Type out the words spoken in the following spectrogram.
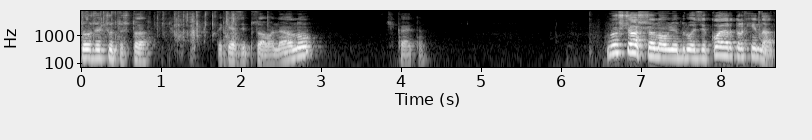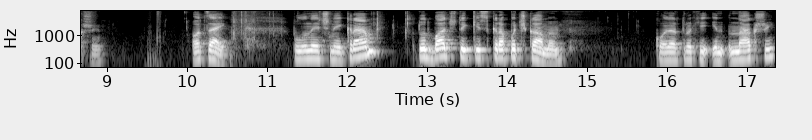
Тут чути, що таке зіпсоване. А ну. Чекайте. Ну що ж, шановні друзі, колір трохи інакший. Оцей полуничний крем. Тут, бачите, якісь крапочками. Колір трохи інакший.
